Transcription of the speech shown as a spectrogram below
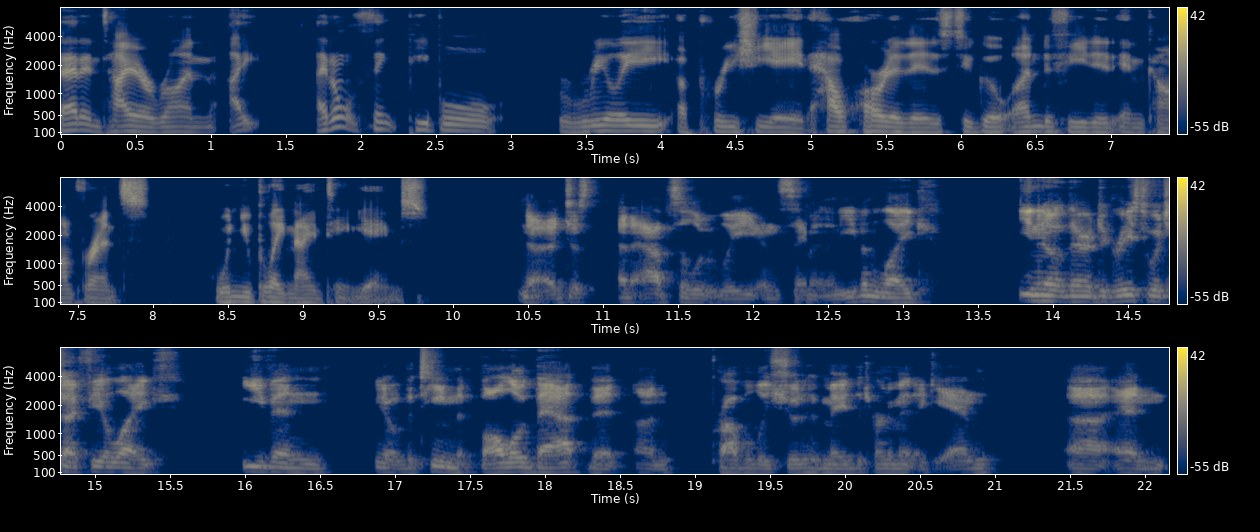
that entire run i i don't think people really appreciate how hard it is to go undefeated in conference when you play 19 games. No, just an absolutely insane. And even like, you know, there are degrees to which I feel like even, you know, the team that followed that, that um, probably should have made the tournament again. Uh, and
